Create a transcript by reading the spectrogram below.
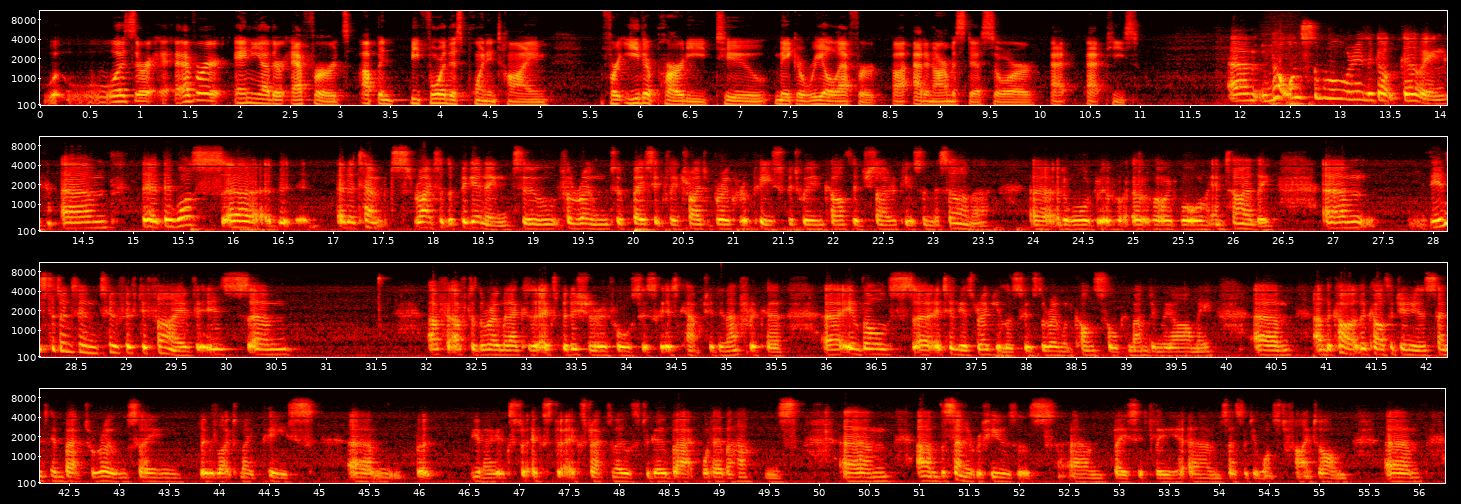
W- was there ever any other efforts up in before this point in time? for either party to make a real effort uh, at an armistice or at, at peace? Um, not once the war really got going. Um, there, there, was uh, an attempt right at the beginning to for Rome to basically try to broker a peace between Carthage, Syracuse, and Messana, uh, and avoid war entirely. Um, the incident in 255 is um, after the Roman ex- expeditionary force is, is, captured in Africa, uh, involves uh, Atilius Regulus, who's the Roman consul commanding the army. Um, and the, Car- the Carthaginians sent him back to Rome saying they would like to make peace, um, but you know, extra, extra, extract an oath to go back, whatever happens. Um, and the Senate refuses, um, basically, um, says that he wants to fight on.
